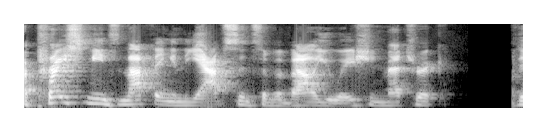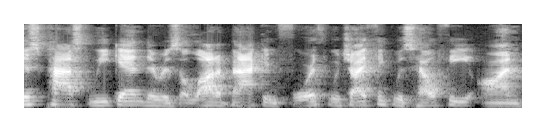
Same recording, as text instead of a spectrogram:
a price means nothing in the absence of a valuation metric. This past weekend, there was a lot of back and forth, which I think was healthy on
